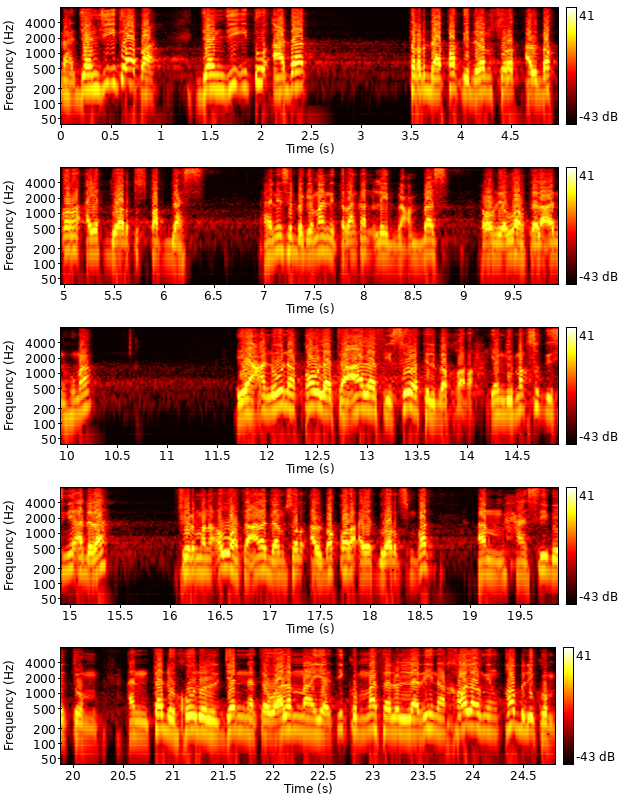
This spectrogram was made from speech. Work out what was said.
Nah, janji itu apa? Janji itu ada terdapat di dalam surat Al-Baqarah ayat 214. Nah, ini sebagaimana diterangkan oleh Ibn Abbas radhiyallahu taala anhuma ya'nuna qaula ta'ala fi surat al-Baqarah. Yang dimaksud di sini adalah firman Allah taala dalam surat Al-Baqarah ayat 204, "Am hasibtum an tadkhulul jannata wa lamma ya'tikum mathalul ladzina khalu min qablikum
